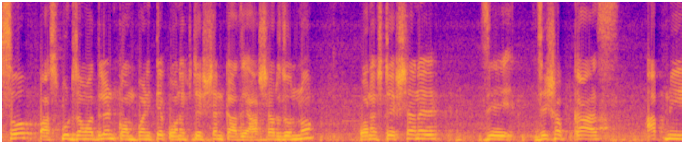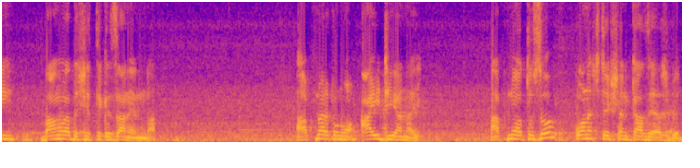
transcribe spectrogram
সো পাসপোর্ট জমা দিলেন কোম্পানিতে কনস্ট্রাকশন কাজে আসার জন্য। কনস্ট্রাকশনের যে যেসব কাজ আপনি বাংলাদেশের থেকে জানেন না। আপনার কোনো আইডিয়া নাই। আপনি অথচ কনস্ট্রাকশন কাজে আসবেন।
